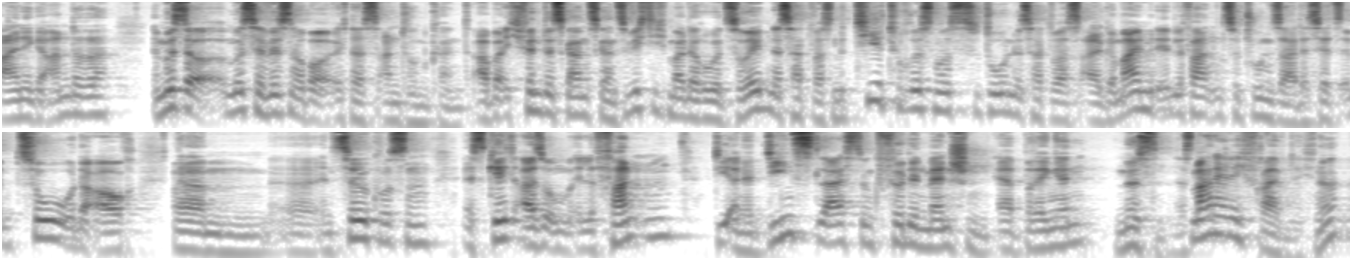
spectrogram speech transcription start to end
Einige andere. Ihr müsst, ja- müsst ja wissen, ob ihr euch das antun könnt. Aber ich finde es ganz, ganz wichtig, mal darüber zu reden. Es hat was mit Tiertourismus zu tun, es hat was allgemein mit Elefanten zu tun, sei das jetzt im Zoo oder auch ähm, äh, in Zirkussen. Es geht also um Elefanten, die eine Dienstleistung für den Menschen erbringen müssen. Das machen ja nicht freiwillig, ne?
